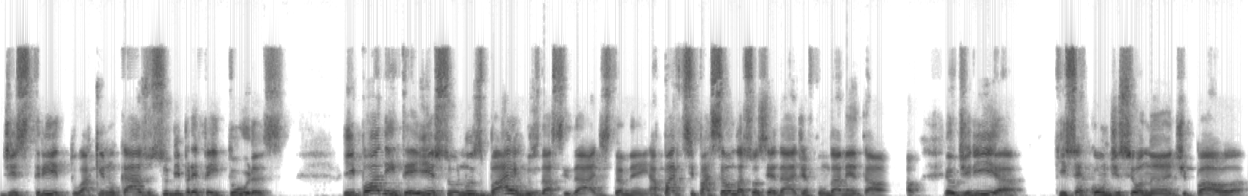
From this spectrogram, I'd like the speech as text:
distrito, aqui no caso, subprefeituras. E podem ter isso nos bairros das cidades também. A participação da sociedade é fundamental. Eu diria que isso é condicionante, Paula.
